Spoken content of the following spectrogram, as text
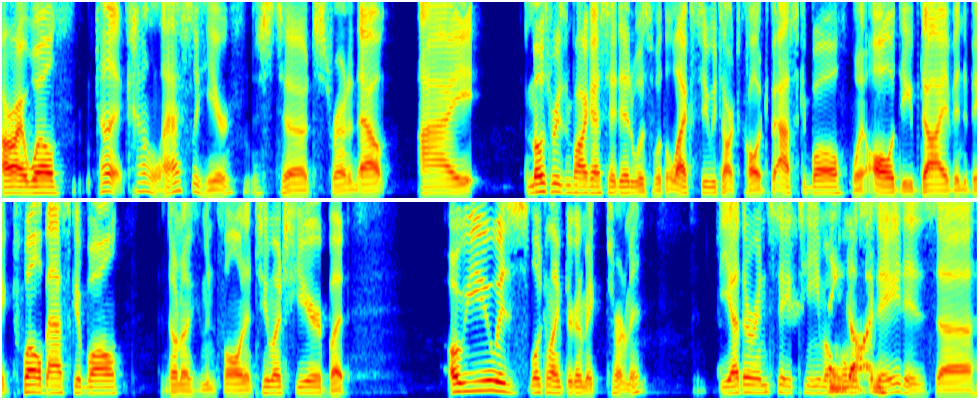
All right. Well, kind of kind of lastly here, just to just round it out. I the most recent podcast I did was with Alexi. We talked college basketball. Went all deep dive into Big Twelve basketball. I don't know if you've been following it too much here, but OU is looking like they're going to make the tournament. The other in-state team, Thank Oklahoma God. State, is uh,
